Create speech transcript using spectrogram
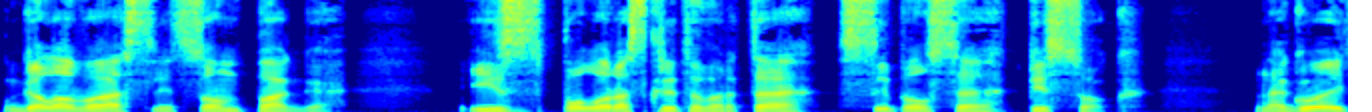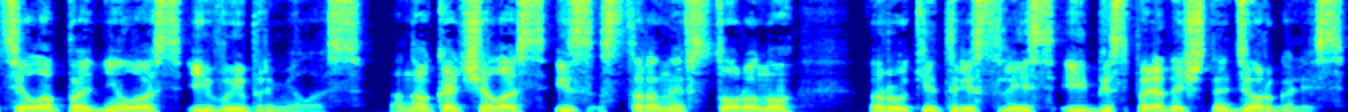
Голова с лицом пага. Из полураскрытого рта сыпался песок. Ногое тело поднялось и выпрямилось. Оно качалось из стороны в сторону, руки тряслись и беспорядочно дергались.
